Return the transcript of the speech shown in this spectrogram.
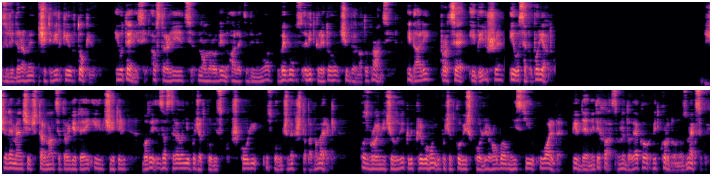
з лідерами четвірки в Токіо. І у тенісі австралієць номер 1 Алекс Демінор вибув з відкритого чемпіонату Франції. І далі про це і більше, і усе по порядку. Щонайменше 14 дітей і вчитель були застрелені в початковій школі у Сполучених Штатах Америки. Озброєний чоловік відкрив вогонь у початковій школі роба в місті Уальде, Південний Техас, недалеко від кордону з Мексикою.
